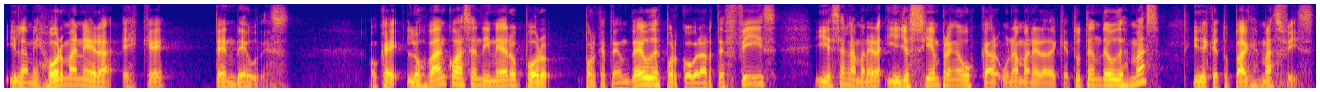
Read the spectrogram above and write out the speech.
Y la mejor manera es que te endeudes. ¿Ok? Los bancos hacen dinero por, porque te endeudes, por cobrarte fees, y esa es la manera, y ellos siempre van a buscar una manera de que tú te endeudes más y de que tú pagues más fees.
